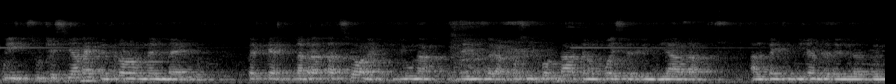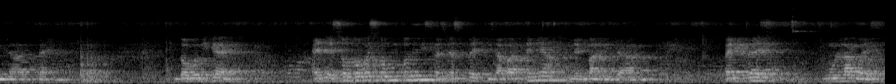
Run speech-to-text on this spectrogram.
qui successivamente entrerò nel merito, perché la trattazione di una delibera così importante non può essere rinviata al 20 dicembre del 2020. Dopodiché, ed sotto questo punto di vista si aspetti da parte mia le barricate. Per il resto, nulla questo,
